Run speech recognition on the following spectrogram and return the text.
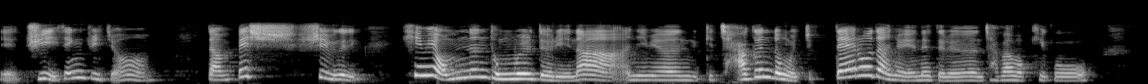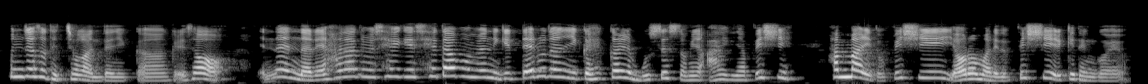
예, 쥐 생쥐죠. 그다음 fish, sheep 이거 힘이 없는 동물들이나 아니면 이렇게 작은 동물 즉 때로 다녀 얘네들은 잡아먹히고 혼자서 대처가 안 되니까 그래서 옛날 옛날에 하나 둘 세 개 세다 보면 이게 때로 다니니까 헷갈려 못 셌어 그냥 아예 그냥 fish 한 마리도 fish 여러 마리도 fish 이렇게 된 거예요.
